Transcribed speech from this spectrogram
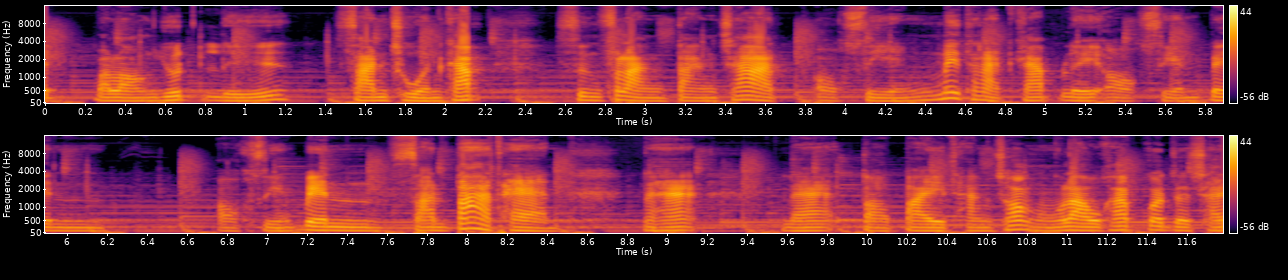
ทประลองยุทธหรือซานชวนครับ ซึ่งฝรั่งต่างชาติออกเสียงไม่ถนัดครับ เลยออกเสียงเป็นออกเสียงเป็นซานต้าแทนนะฮะ และต่อไปทางช่องของเราครับ ก็จะใช้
